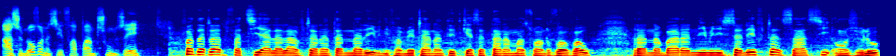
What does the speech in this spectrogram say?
azo anaovana izay fampandrosoana izay. Fantatra ary fa tsy hiala lavitra an'Antananarivo ny fametrahana ny tetikasa Tanamasoandro vaovao, raha ny nambaran'ny minisitra lefitra, Zasy Angelo.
